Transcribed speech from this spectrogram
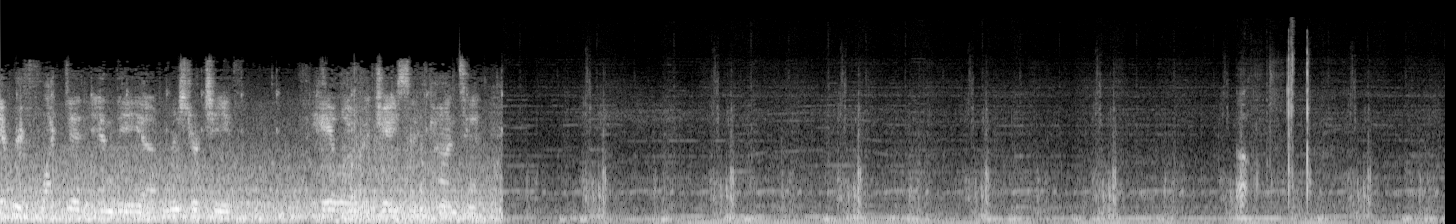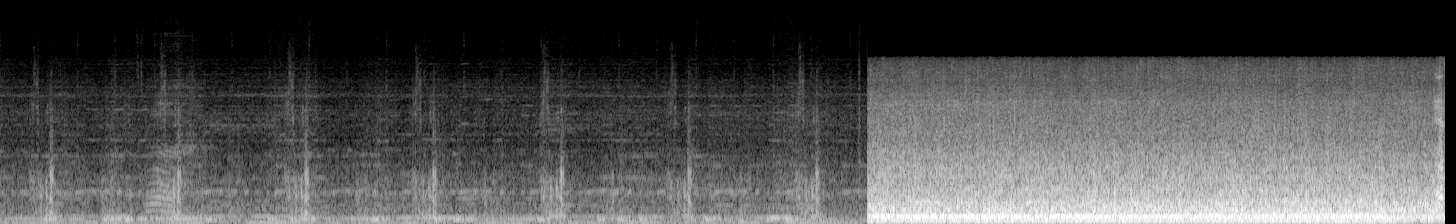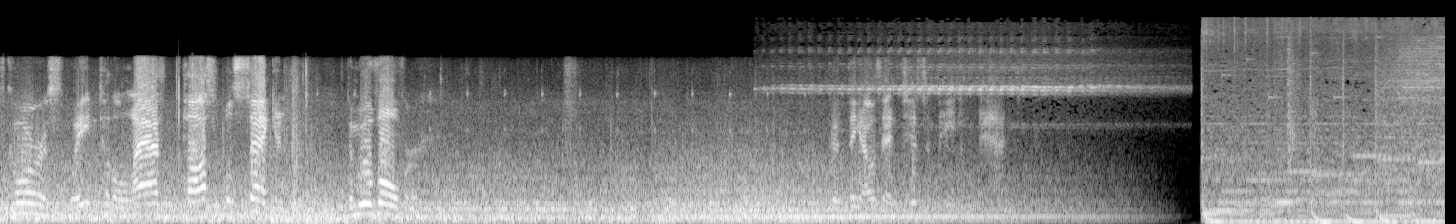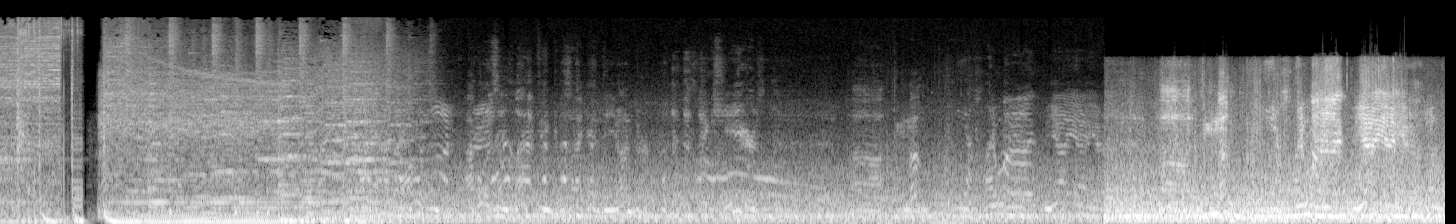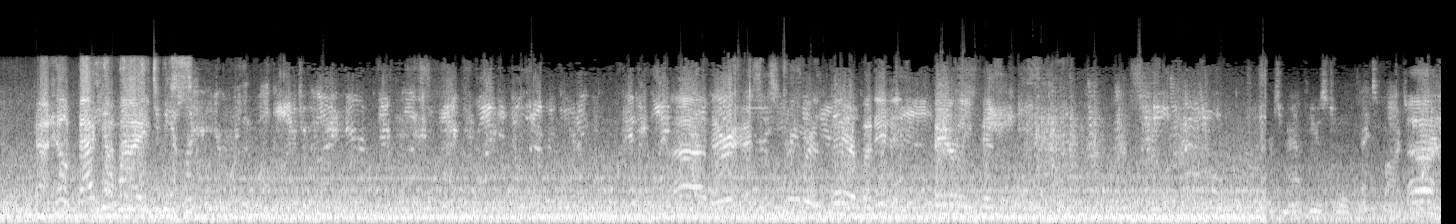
see it reflected in the uh, Rooster Teeth Halo adjacent content. Course, wait until the last possible second to move over. Good thing I was anticipating it every morning. And you like Uh, there is a streamer there, but it is barely visible. Chris Matthews told Xbox Uh.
